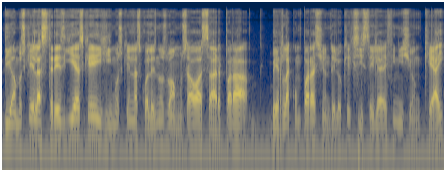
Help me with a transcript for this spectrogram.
digamos que las tres guías que dijimos que en las cuales nos vamos a basar para ver la comparación de lo que existe y la definición que hay,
